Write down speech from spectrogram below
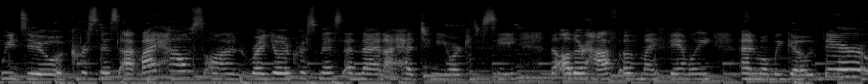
we do Christmas at my house on regular Christmas and then I head to New York to see the other half of my family. And when we go there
